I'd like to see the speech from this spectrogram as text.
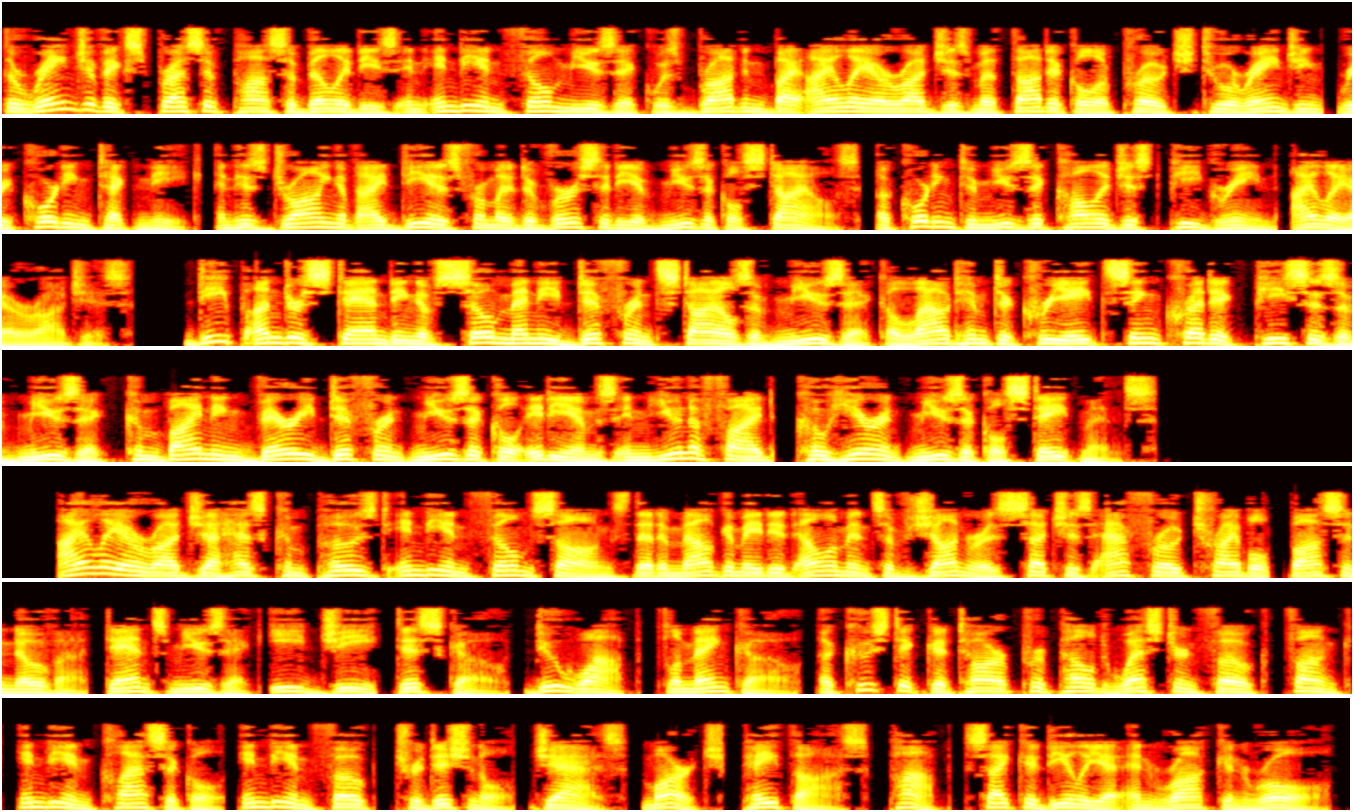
The range of expressive possibilities in Indian film music was broadened by Ilaiyaraaja's methodical approach to arranging, recording technique, and his drawing of ideas from a diversity of musical styles. According to musicologist P. Green, Ilaiyaraaja's deep understanding of so many different styles of music allowed him to create syncretic pieces of music combining very different musical idioms in unified, coherent musical statements. Ilaiyaraaja has composed Indian film songs that amalgamated elements of genres such as Afro-tribal, bossa nova, dance music e.g., disco, doo-wop, flamenco, acoustic guitar-propelled Western folk, funk, Indian classical, Indian folk, traditional, jazz, march, pathos, pop, psychedelia and rock and roll.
